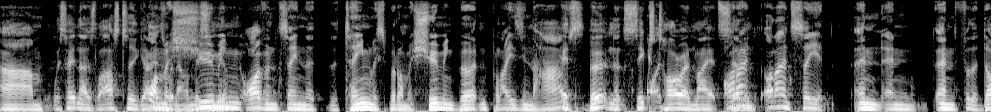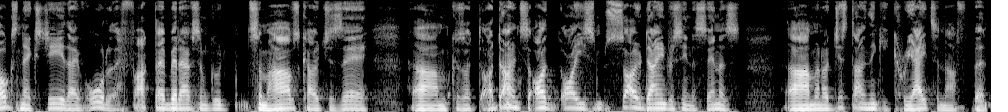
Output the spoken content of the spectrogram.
Um, We've seen those last two games I'm when they were assuming. I haven't seen the, the team list, but I'm assuming Burton plays in the halves. It's Burton at six, Tyrone May at I seven. don't I don't see it. And and and for the dogs next year, they've ordered. Fuck, they better have some good some halves coaches there, because I, I don't. I, I he's so dangerous in the centres, um, and I just don't think he creates enough. But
